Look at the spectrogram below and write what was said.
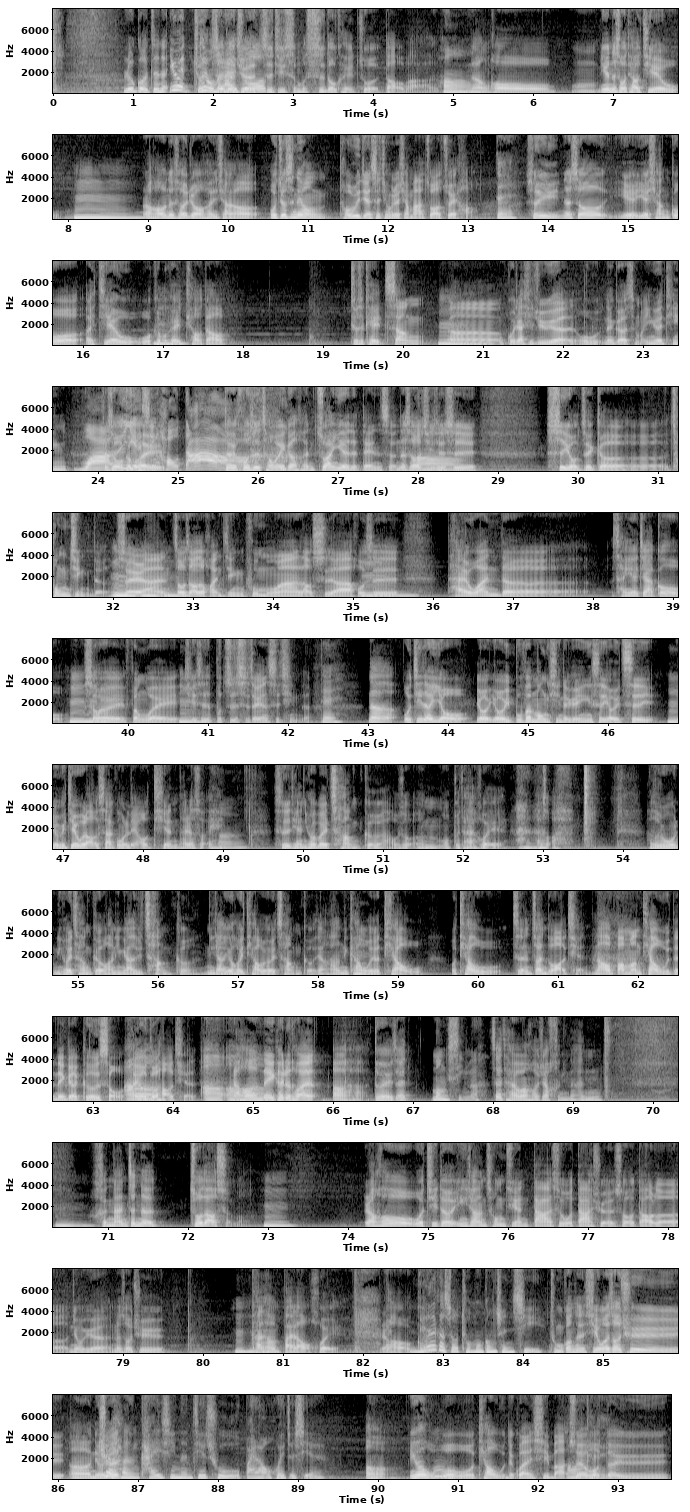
如果真的，因为对我们来说，觉得自己什么事都可以做得到吧。嗯，然后，嗯，因为那时候我跳街舞，嗯，然后那时候就很想要，我就是那种投入一件事情，我就想把它做到最好。对，所以那时候也也想过，哎、欸，街舞我可不可以跳到，嗯、就是可以上，嗯、呃，国家戏剧院或那个什么音乐厅。哇，就是我可不可以，野心好大啊！对，或是成为一个很专业的 dancer。那时候其实是。哦是有这个憧憬的，虽然周遭的环境、父母啊、老师啊，或是台湾的产业架构、社会氛围，其实不支持这件事情的。对。那我记得有有有一部分梦醒的原因是，有一次有个街舞老师他跟我聊天，他就说：“哎，石田，你会不会唱歌啊？”我说：“嗯，我不太会。”他说：“啊，他说如果你会唱歌的话，你应该要去唱歌。你这样又会跳舞又会唱歌，这样。”他说：“你看我就跳舞。”我跳舞只能赚多少钱？然后帮忙跳舞的那个歌手还有多少钱？然后那一刻就突然啊，对，在梦醒了，在台湾好像很难，嗯，很难真的做到什么，嗯。然后我记得印象很冲击很大，是我大学的时候到了纽约，那时候去看他们百老汇，然后你那个时候土木工程系，土木工程系，我那时候去呃纽约，很开心能接触百老汇这些。嗯，因为我、嗯、我我跳舞的关系吧，所以我对于，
